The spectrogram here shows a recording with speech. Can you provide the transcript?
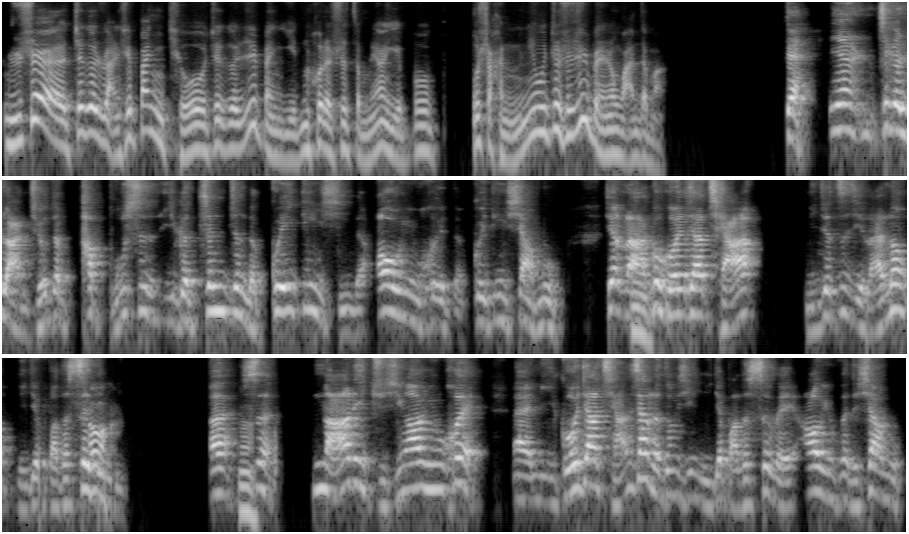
于是这个软式棒球，这个日本赢或者是怎么样也不不是很，因为这是日本人玩的嘛。对，因为这个软球的它不是一个真正的规定型的奥运会的规定项目，就哪个国家强，你就自己来弄，你就把它设定。哎，是哪里举行奥运会？哎，你国家强项的东西，你就把它设为奥运会的项目，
